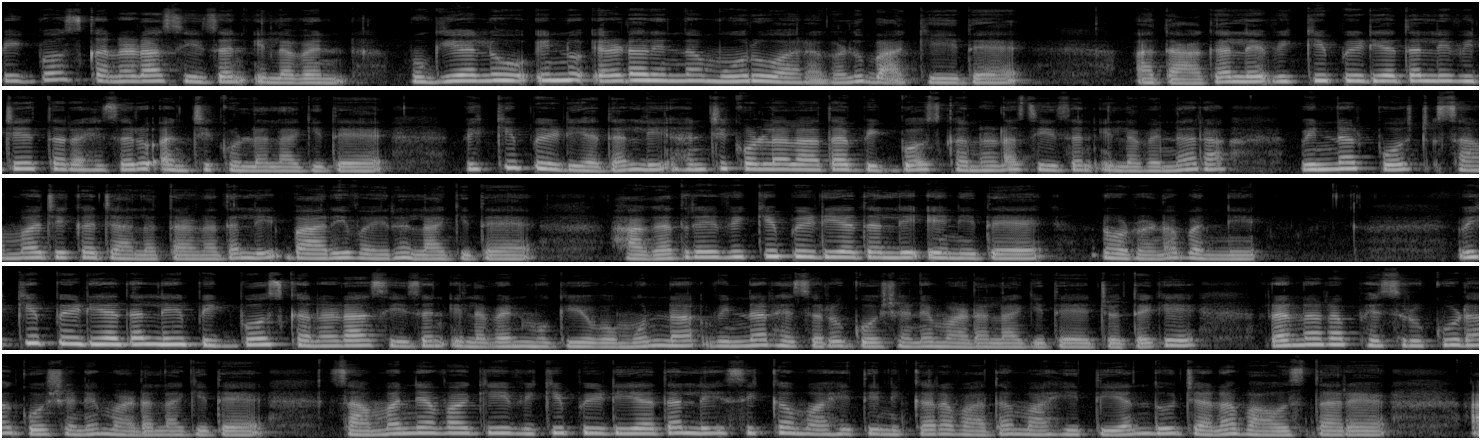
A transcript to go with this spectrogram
Big boss Kannada season eleven ಮುಗಿಯಲು ಇನ್ನು ಎರಡರಿಂದ ಮೂರು ವಾರಗಳು ಬಾಕಿ ಇದೆ. ಅದಾಗಲೇ ವಿಕಿಪೀಡಿಯಾದಲ್ಲಿ ವಿಜೇತರ ಹೆಸರು ಹಂಚಿಕೊಳ್ಳಲಾಗಿದೆ. ವಿಕಿಪೀಡಿಯಾದಲ್ಲಿ ಹಂಚಿಕೊಳ್ಳಲಾದ ಬಿಗ್ ಬಾಸ್ ಕನ್ನಡ ಸೀಸನ್ ಇಲೆವೆನ್ನರ ವಿನ್ನರ್ ಪೋಸ್ಟ್ ಸಾಮಾಜಿಕ ಜಾಲತಾಣದಲ್ಲಿ ಭಾರಿ ವೈರಲ್ ಆಗಿದೆ. ಹಾಗಾದರೆ ವಿಕಿಪೀಡಿಯಾದಲ್ಲಿ ಏನಿದೆ? ನೋಡೋಣ ಬನ್ನಿ. ವಿಕಿಪೀಡಿಯಾದಲ್ಲಿ big boss Kannada season eleven ಮುಗಿಯುವ ಮುನ್ನ ವಿನ್ನರ್ ಹೆಸರು ಘೋಷಣೆ ಮಾಡಲಾಗಿದೆ. ಜೊತೆಗೆ ರನ್ನರ್ ಅಪ್ ಹೆಸರು ಕೂಡ ಘೋಷಣೆ ಮಾಡಲಾಗಿದೆ. ಸಾಮಾನ್ಯವಾಗಿ ವಿಕಿಪೀಡಿಯಾದಲ್ಲಿ ಸಿಕ್ಕ ಮಾಹಿತಿ ನಿಖರವಾದ ಮಾಹಿತಿ ಎಂದು ಜನ ಭಾವಿಸ್ತಾರೆ.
